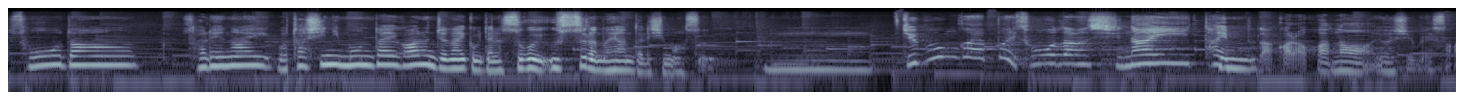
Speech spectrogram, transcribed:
相談されない私に問題があるんじゃないかみたいなすごいうっすら悩んだりします。うん自分がやっぱり相談しないタイプだからかな、吉部さん。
